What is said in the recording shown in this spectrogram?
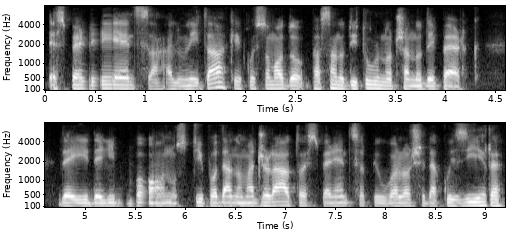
esperienza all'unità, che in questo modo, passando di turno, hanno dei perk, dei, degli bonus tipo danno maggiorato, esperienza più veloce da acquisire,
